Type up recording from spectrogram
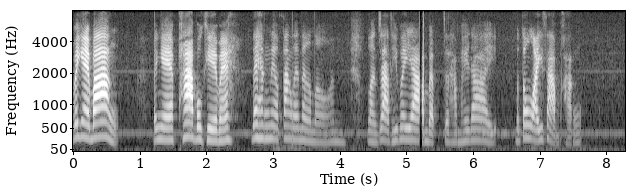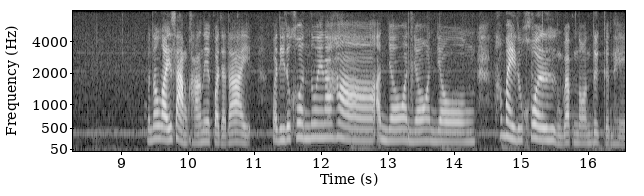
เป็นไงบ้าง เป็นไงภาพโอเคไหม ได้ทั้งแนวตั้งและแนวนอน หลังจากที่พยายามแบบจะทำให้ได้ มันต้องไลฟ์สามครั้ง มันต้องไลฟ์สามครั้งเนี่ยกว่าจะได้สวัสดีทุกคนด้วยนะคะ อันยองอันยองอันยองทำไมทุกคนถึงแบบนอนดึกกันแท้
